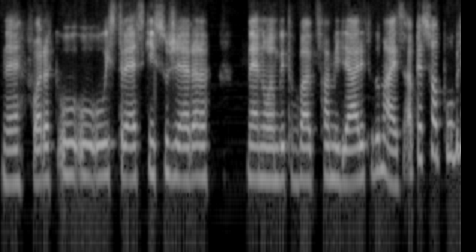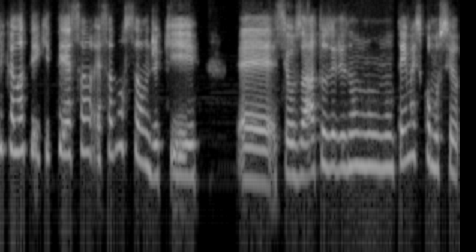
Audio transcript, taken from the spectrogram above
né? Fora o estresse que isso gera né, no âmbito familiar e tudo mais. A pessoa pública ela tem que ter essa, essa noção de que é, seus atos eles não, não, não tem mais como ser,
